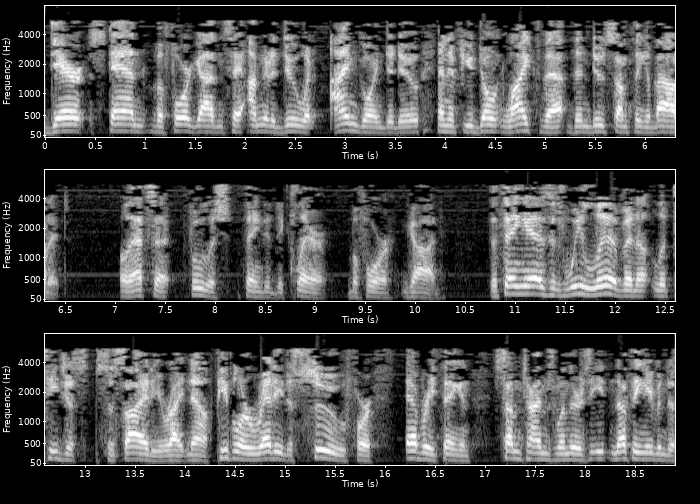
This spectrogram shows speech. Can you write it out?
dare stand before God and say, I'm going to do what I'm going to do. And if you don't like that, then do something about it. Well, that's a foolish thing to declare before God. The thing is, is we live in a litigious society right now. People are ready to sue for everything. And sometimes when there's nothing even to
